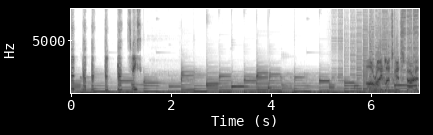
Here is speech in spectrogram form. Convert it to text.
Space. All right, let's get started.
